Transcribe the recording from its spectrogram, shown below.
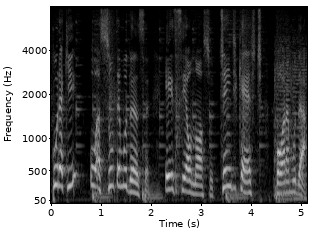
Por aqui, o assunto é mudança. Esse é o nosso Changecast Bora Mudar.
